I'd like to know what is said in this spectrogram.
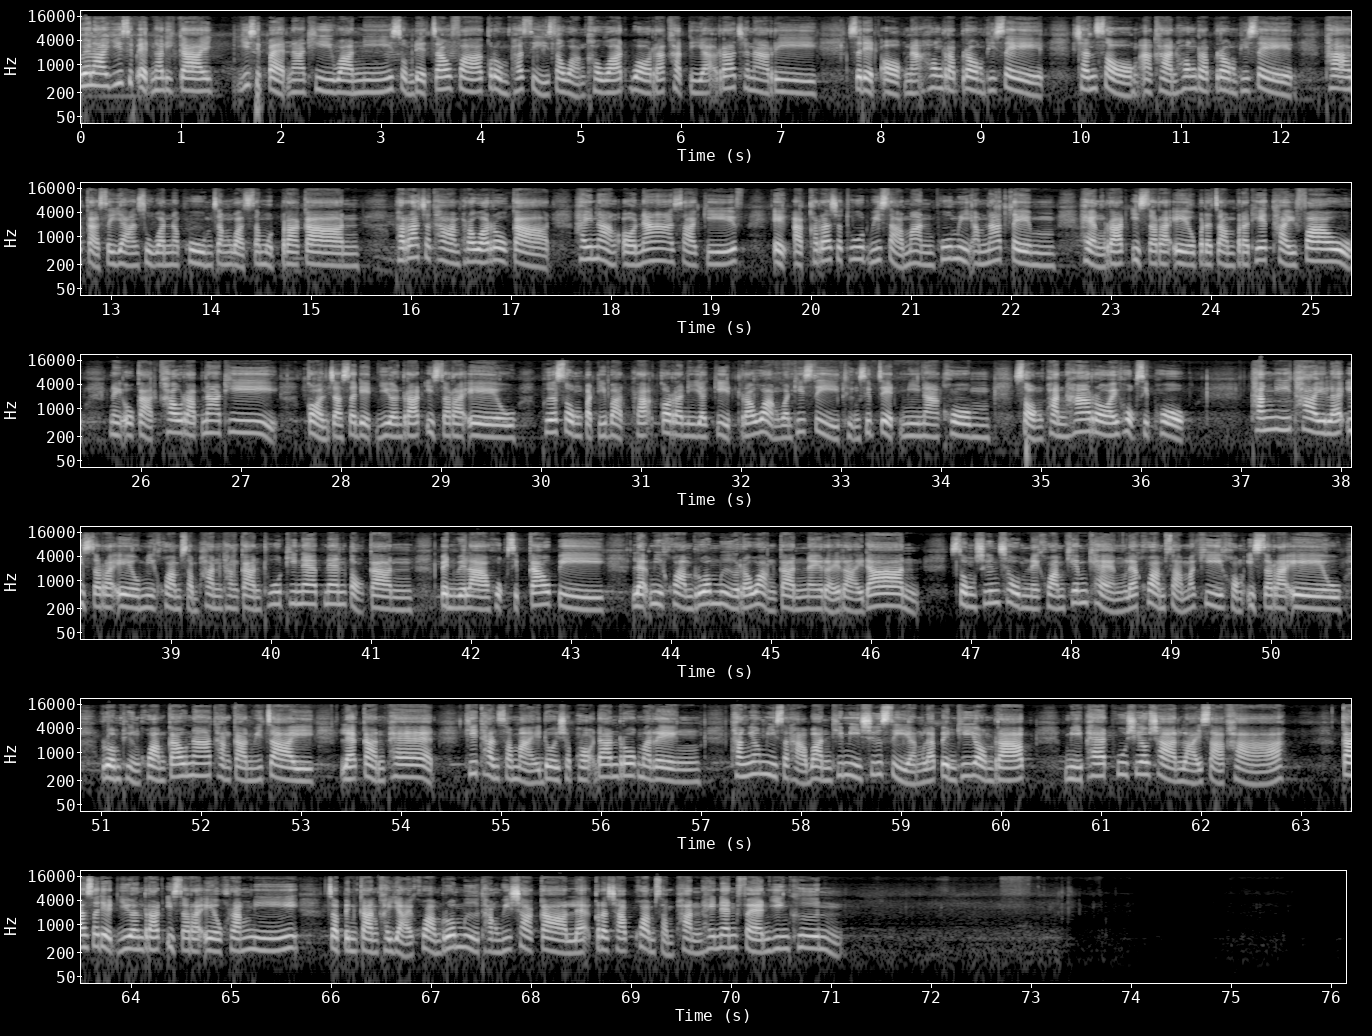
เวลา 21 นาฬิกา 28 นาทีวันนี้ สมเด็จเจ้าฟ้ากรมพระศรีสว่างควัตวรขัตติยราชนารี เสด็จออกณห้องรับรองพิเศษ ชั้น 2 อาคารห้องรับรองพิเศษ ท่าอากาศยานสุวรรณภูมิ จังหวัดสมุทรปราการ พระราชทานพระวโรกาส ให้นางออน่าซากิฟ เอกอัครราชทูตวิสามันผู้มีอำนาจเต็ม แห่งรัฐอิสราเอลประจำประเทศไทยเฝ้า ในโอกาสเข้ารับหน้าที่ ก่อนจะเสด็จเยือนรัฐอิสราเอล เพื่อทรงปฏิบัติพระกรณียกิจระหว่างวันที่ 4 ถึง 17 มีนาคม 2566 ทั้งนี้ไทยและอิสราเอลมีความสัมพันธ์ทางการทูตที่แนบแน่นต่อกัน เป็นเวลา 69 ปี และมีความร่วมมือระหว่างกันในหลาย ๆ ด้าน ทรงชื่นชมในความเข้มแข็งและความสามัคคีของอิสราเอล รวมถึงความก้าวหน้าทางการวิจัย และการแพทย์ ที่ทันสมัยโดยเฉพาะด้านโรคมะเร็ง ทั้งยังมีสถาบันที่มีชื่อเสียงและเป็นที่ยอมรับ มีแพทย์ผู้เชี่ยวชาญหลายสาขา การเสด็จเยือนรัฐอิสราเอลครั้งนี้ จะเป็นการขยายความร่วมมือทางวิชาการและกระชับความสัมพันธ์ให้แน่นแฟ้นยิ่งขึ้น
